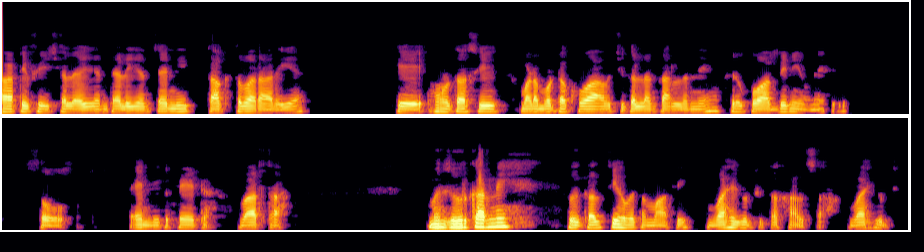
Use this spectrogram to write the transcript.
ਆਰਟੀਫਿਸ਼ੀਅਲ ਇੰਟੈਲੀਜੈਂਸ ਇੰਨੀ ਤਾਕਤਵਰ ਆ ਰਹੀ ਹੈ। ਕਿ ਹੁਣ ਤਾਂ ਅਸੀਂ ਮਾੜਾ ਮੋਟਾ ਖੁਆਬ 'ਚ ਗੱਲਾਂ ਕਰ ਲੈਂਦੇ ਹਾਂ, ਫਿਰ ਉਹ ਖੁਆਬ ਵੀ ਨਹੀਂ ਆਉਣੇ ਹੈਗੇ। ਸੋ ਇੰਨੀ ਕੁ ਭੇਟ ਵਾਰਤਾ ਮਨਜ਼ੂਰ ਕਰਨੀ, ਕੋਈ ਗਲਤੀ ਹੋਵੇ ਤਾਂ ਮਾਫੀ। ਵਾਹਿਗੁਰੂ ਜੀ ਕਾ ਖਾਲਸਾ, ਵਾਹਿਗੁਰੂ ਜੀ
